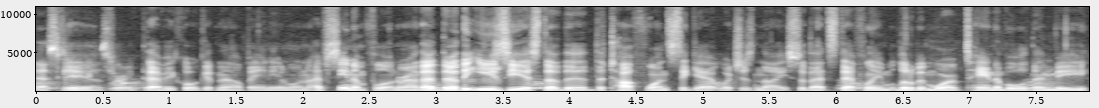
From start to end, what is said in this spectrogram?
SKS Yeah, right there. That'd be cool. Get an Albanian one. I've seen them floating around. They're, they're the Mhm. easiest of the the tough ones to get, which is nice. So that's definitely a little bit more obtainable than me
